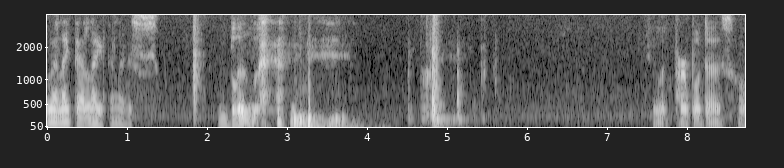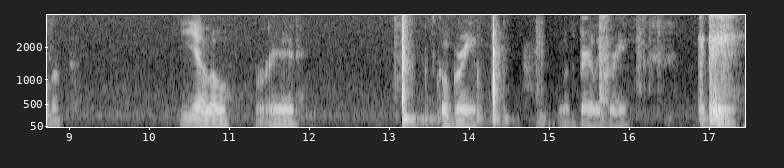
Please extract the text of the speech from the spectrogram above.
Oh, I like that light. That light is blue. See what purple does. Hold up. Yellow, red. Let's go green. Look barely green.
